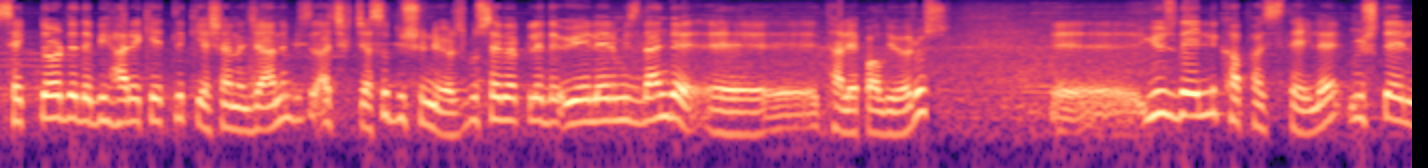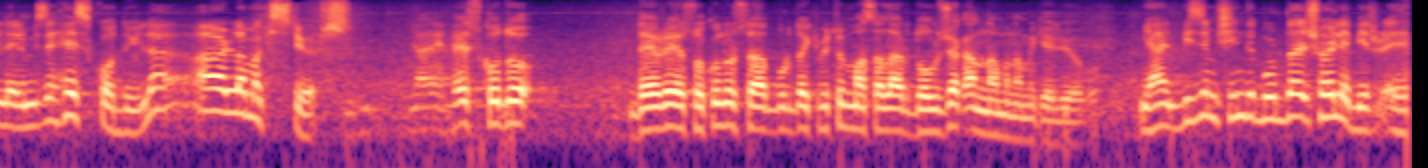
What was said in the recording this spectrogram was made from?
sektörde de bir hareketlik yaşanacağını biz açıkçası düşünüyoruz. Bu sebeple de üyelerimizden de e, talep alıyoruz. E, %50 kapasiteyle müşterilerimizi HES koduyla ağırlamak istiyoruz. Yani HES kodu devreye sokulursa buradaki bütün masalar dolacak anlamına mı geliyor bu? Yani bizim şimdi burada şöyle bir e,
